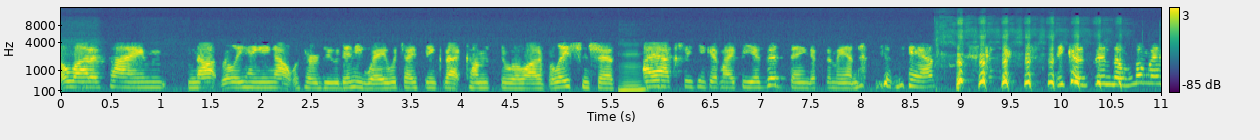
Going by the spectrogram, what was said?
a lot of time not really hanging out with her dude anyway, which I think that comes through a lot of relationships, Mhm. I actually think it might be a good thing if the man doesn't dance because then the woman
